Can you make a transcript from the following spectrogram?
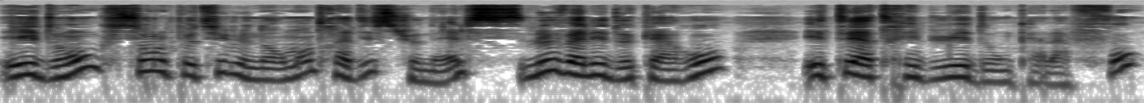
Et donc, sur le petit le normand traditionnel, le valet de carreau était attribué donc à la faux,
